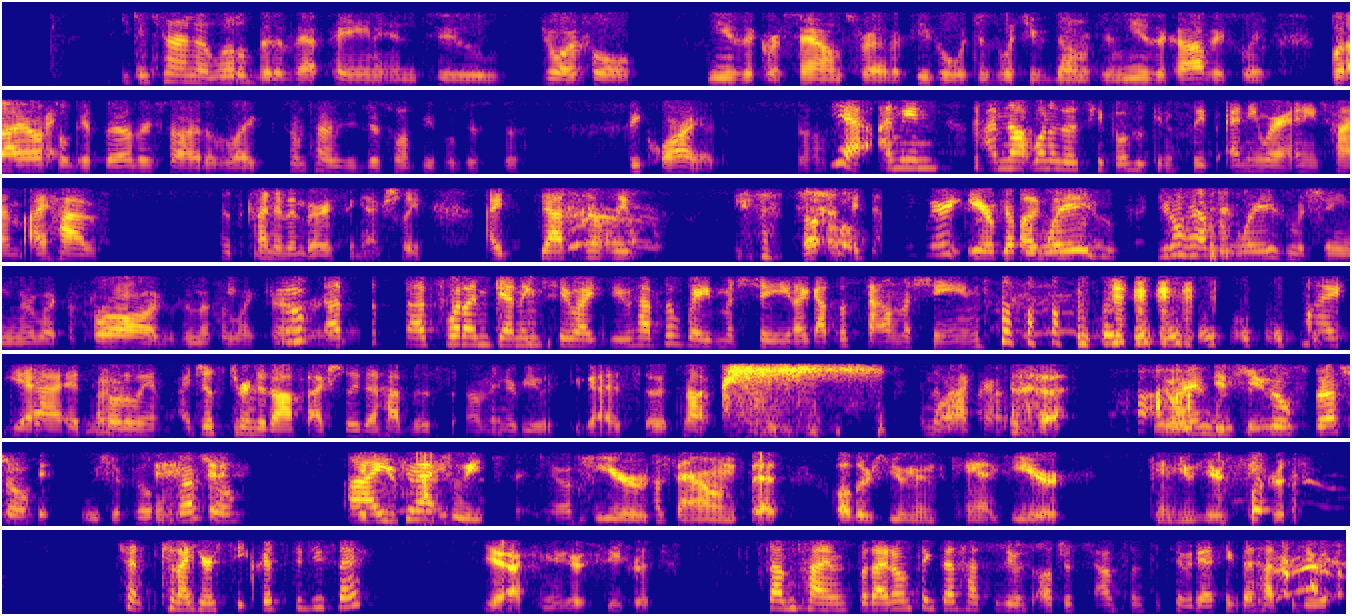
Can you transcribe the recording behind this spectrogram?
you can turn a little bit of that pain into joyful music or sounds for other people, which is what you've done with your music, obviously. But I also get the other side of like sometimes you just want people just to be quiet. So yeah, I mean, I'm not one of those people who can sleep anywhere anytime. I have it's kind of embarrassing actually. I definitely. I definitely wear you earplugs. wave. You don't have the wave machine or like the frogs and nothing like that, right? That's that's what I'm getting to. I do have the wave machine. I got the sound machine. My yeah, it's totally. I just turned it off actually to have this um interview with you guys, so it's not in the Wow. background. So Man, we should you- feel special. We should feel special. I if you can I- actually hear sounds that other humans can't hear, can you hear secrets? can can I hear secrets? Did you say? yeah, can you hear secrets? Sometimes, but I don't think that has to do with ultrasound sensitivity. I think that has to do with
